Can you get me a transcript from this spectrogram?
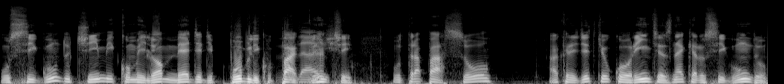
o segundo time com melhor média de público Verdade. pagante ultrapassou, acredito que o Corinthians, né, que era o segundo.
